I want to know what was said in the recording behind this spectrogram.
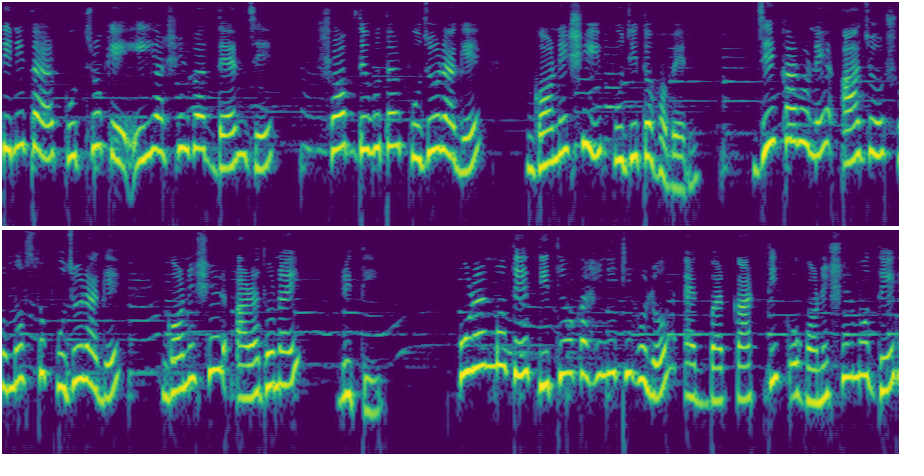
তিনি তার পুত্রকে এই আশীর্বাদ দেন যে সব দেবতার পুজোর আগে গণেশই পূজিত হবেন। যে কারণে আজও সমস্ত পুজোর আগে গণেশের আরাধনায় রীতি। পুরাণ মতে দ্বিতীয় কাহিনীটি হল, একবার কার্তিক ও গণেশের মধ্যে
